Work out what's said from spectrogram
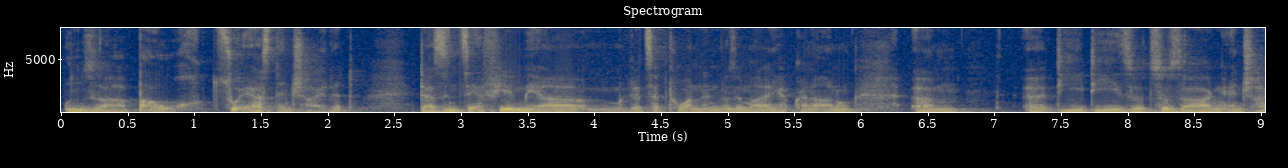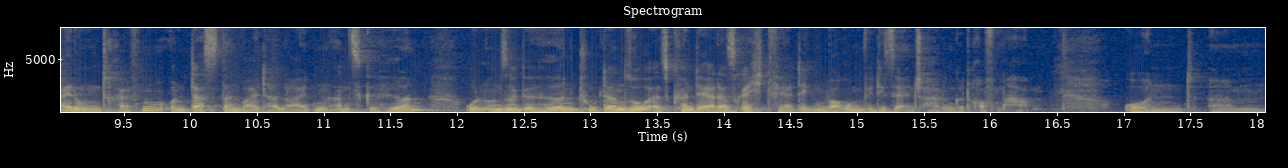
unser Bauch zuerst entscheidet. Da sind sehr viel mehr Rezeptoren, nennen wir sie mal, ich habe keine Ahnung, ähm, äh, die, die sozusagen Entscheidungen treffen und das dann weiterleiten ans Gehirn. Und unser Gehirn tut dann so, als könnte er das rechtfertigen, warum wir diese Entscheidung getroffen haben. Und ähm,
